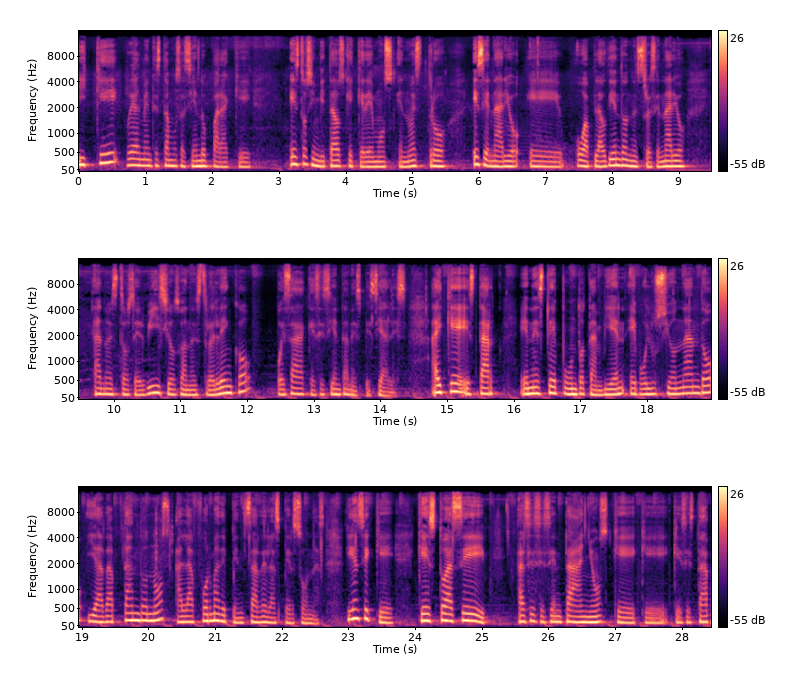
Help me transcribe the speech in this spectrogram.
y qué realmente estamos haciendo para que estos invitados que queremos en nuestro escenario eh, o aplaudiendo en nuestro escenario a nuestros servicios o a nuestro elenco, pues a que se sientan especiales. Hay que estar en este punto también evolucionando y adaptándonos a la forma de pensar de las personas. Fíjense que, que esto hace, hace 60 años que, que, se está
